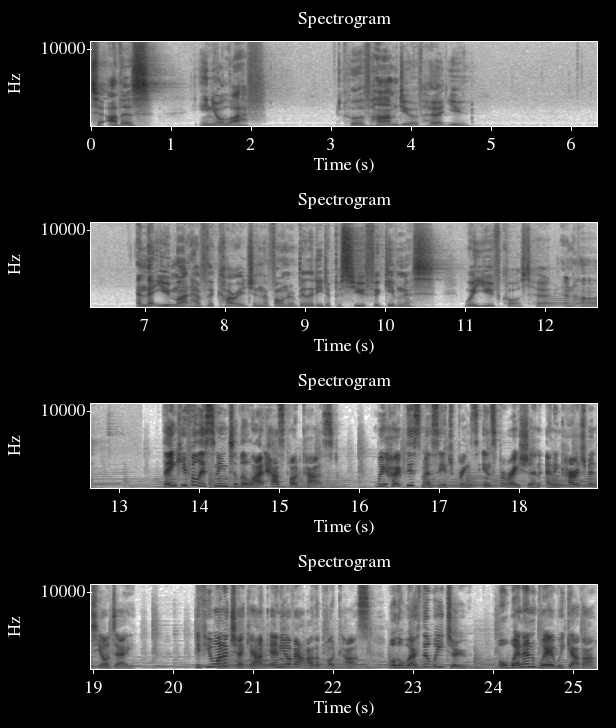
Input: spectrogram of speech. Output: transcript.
to others in your life who have harmed you, have hurt you, and that you might have the courage and the vulnerability to pursue forgiveness where you've caused hurt and harm. Thank you for listening to the Lighthouse Podcast. We hope this message brings inspiration and encouragement to your day. If you want to check out any of our other podcasts or the work that we do, or when and where we gather,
